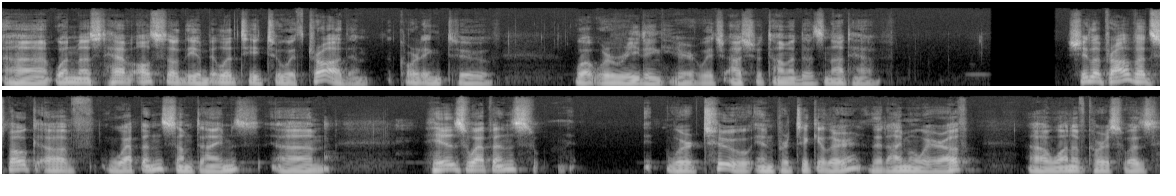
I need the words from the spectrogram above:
uh, one must have also the ability to withdraw them, according to what we're reading here, which Ashwatthama does not have. Srila Prabhupada spoke of weapons sometimes. Um, his weapons were two in particular that I'm aware of. Uh, one, of course, was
